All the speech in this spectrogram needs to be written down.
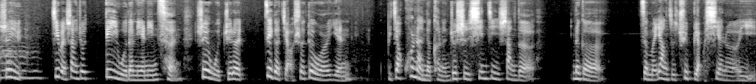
所以基本上就低于我的年龄层，所以我觉得这个角色对我而言比较困难的，可能就是心境上的那个怎么样子去表现而已。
